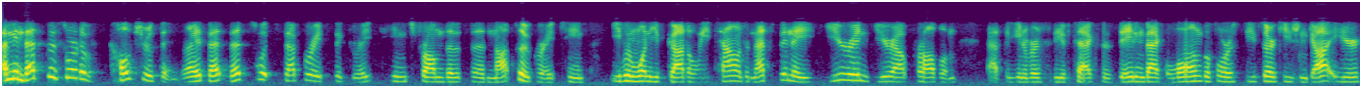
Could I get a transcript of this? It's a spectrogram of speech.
I mean, that's the sort of culture thing, right? That that's what separates the great teams from the, the not so great teams, even when you've got elite talent. And that's been a year in, year out problem at the University of Texas, dating back long before Steve Sarkisian got here.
